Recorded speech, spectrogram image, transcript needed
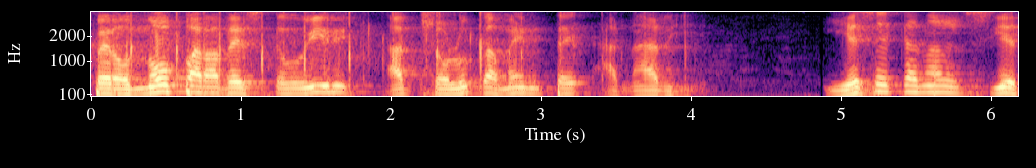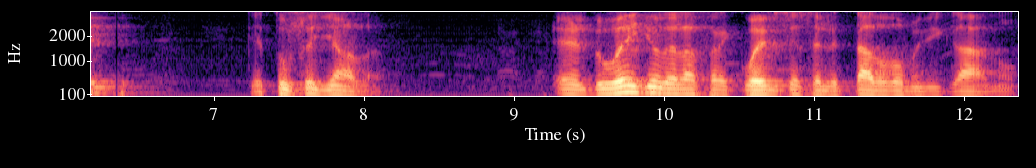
pero no para destruir absolutamente a nadie. Y ese canal 7 que tú señalas, el dueño de la frecuencia es el Estado Dominicano.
